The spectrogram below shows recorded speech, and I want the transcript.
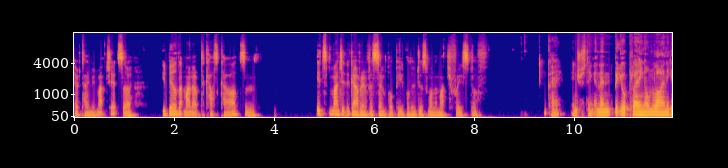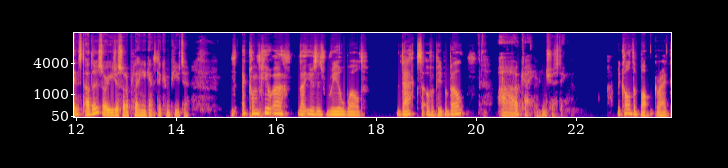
every time you match it. So you build that mana up to cast cards, and it's Magic the Gathering for simple people who just want to match free stuff. Okay, interesting. And then, but you're playing online against others, or are you just sort of playing against a computer? A computer that uses real world decks that other people built. Ah, okay, interesting. We called the bot Greg.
